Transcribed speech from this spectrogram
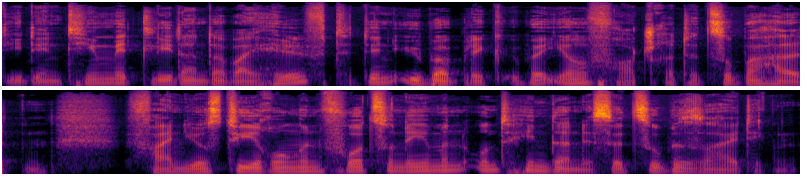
die den Teammitgliedern dabei hilft, den Überblick über ihre Fortschritte zu behalten, Feinjustierungen vorzunehmen und Hindernisse zu beseitigen.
